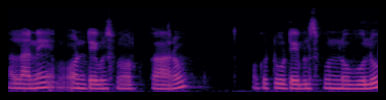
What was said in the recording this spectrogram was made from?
అలానే వన్ టేబుల్ స్పూన్ వరకు కారం ఒక టూ టేబుల్ స్పూన్ నువ్వులు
